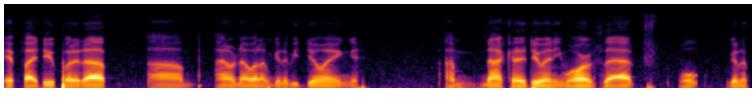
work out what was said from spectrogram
If I do put it up, um, I don't know what I'm gonna be doing. I'm not gonna do any more of that. Well, I'm gonna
